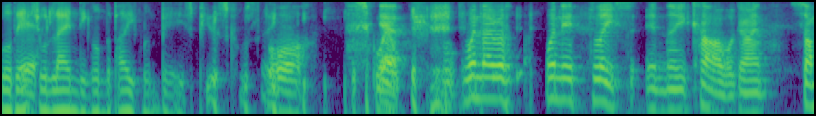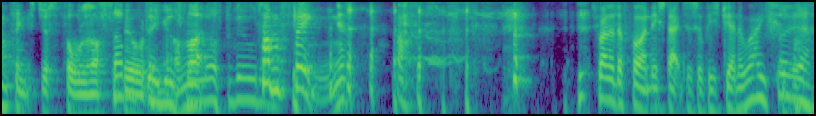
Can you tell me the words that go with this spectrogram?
Well, the Yeah. actual landing on the pavement bit is pure Scorsese. Oh, the Yeah, when they were when the police in the car were going, something's just fallen off Something the building. has I'm fallen like, off the building. something. It's one of the finest actors of his generation. Oh, yeah,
